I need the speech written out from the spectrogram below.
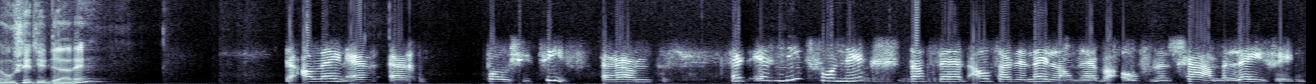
hoe zit u daarin? Ja, alleen erg, erg positief. Um, het is niet voor niks dat we het altijd in Nederland hebben over een samenleving.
